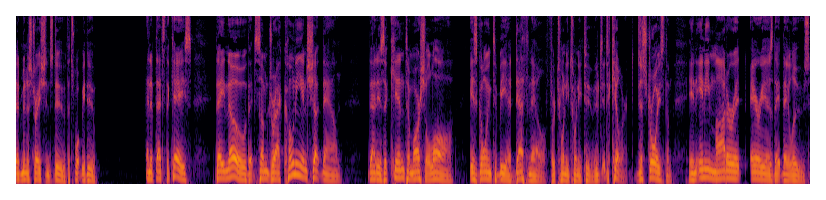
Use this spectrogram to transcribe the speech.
administrations do. That's what we do. And if that's the case, they know that some draconian shutdown that is akin to martial law is going to be a death knell for 2022. It's, a killer, destroys them in any moderate areas they, they lose.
